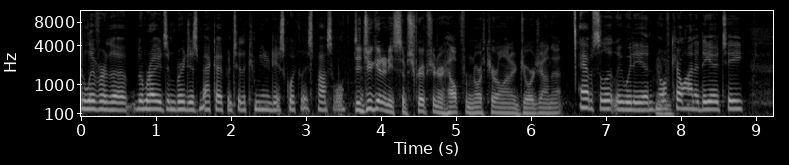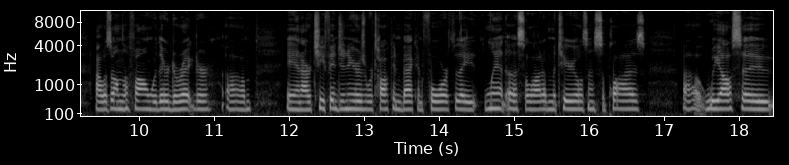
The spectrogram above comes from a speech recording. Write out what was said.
deliver the, the roads and bridges back open to the community as quickly as possible. Did you get any subscription or help from North Carolina or Georgia on that? Absolutely, we did. Mm-hmm. North Carolina DOT, I was on the phone with their director, um, and our chief engineers were talking back and forth. They lent us a lot of materials and supplies. Uh, we also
